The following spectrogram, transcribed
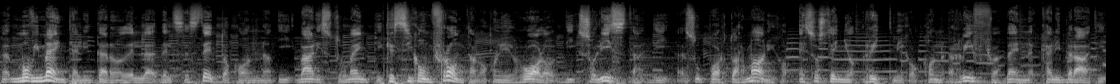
eh, movimenti all'interno del, del sestetto con i vari strumenti che si confrontano con il ruolo di solista, di eh, supporto armonico e sostegno ritmico, con riff ben calibrati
